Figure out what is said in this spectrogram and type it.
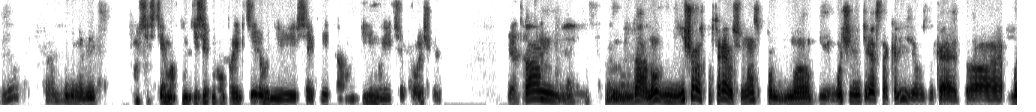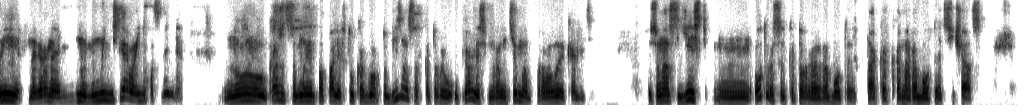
Ну, будем надеяться. Ну, система автоматизированного проектирования и всякие там BIM и все прочее. Это... Там, да, ну, еще раз повторяюсь, у нас очень интересная коллизия возникает. А, мы, наверное, ну, мы не первая и не последняя, но, кажется, мы попали в ту когорту бизнесов, которые уперлись в нормативно-правовые коллизии. То есть у нас есть отрасль, которая работает так, как она работает сейчас,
